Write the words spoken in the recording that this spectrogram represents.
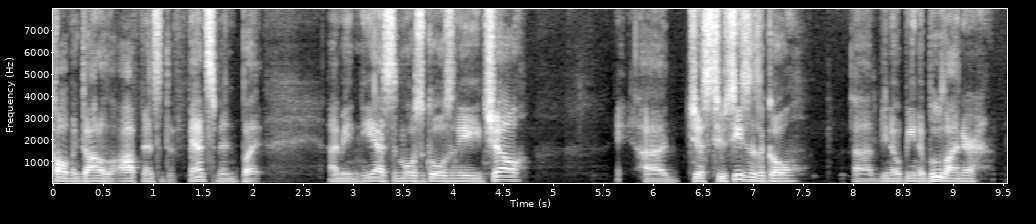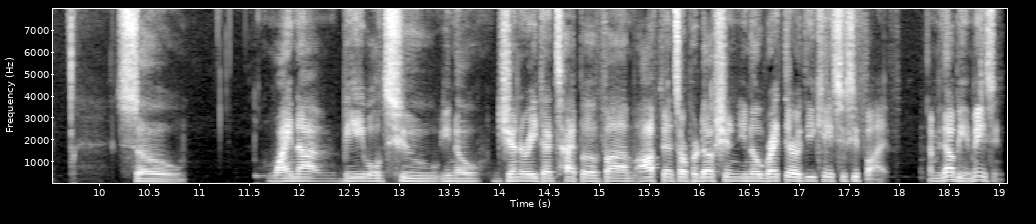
call MacDonald an offensive defenseman, but I mean he has the most goals in the AHL. Uh, just two seasons ago, uh, you know, being a blue liner. So why not be able to, you know, generate that type of um, offense or production, you know, right there with EK65? I mean, that'd be amazing.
